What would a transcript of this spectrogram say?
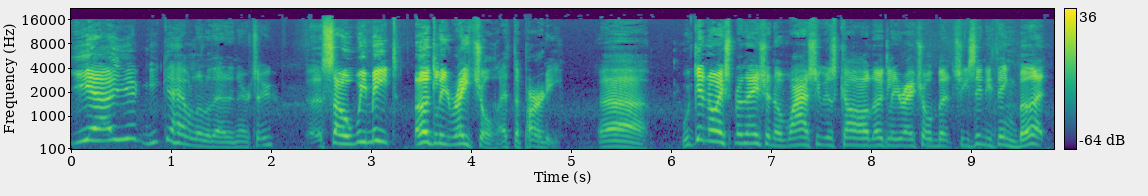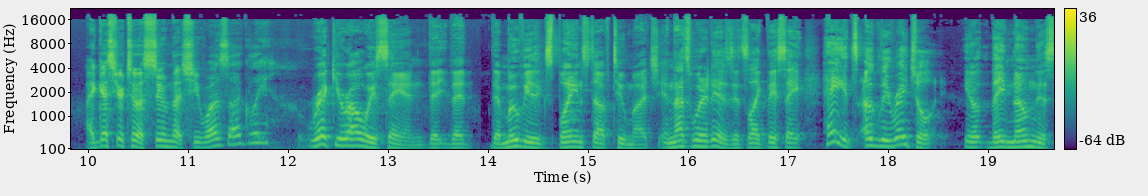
Yeah, you, you can have a little of that in there too. Uh, so we meet Ugly Rachel at the party. Uh, we get no explanation of why she was called Ugly Rachel, but she's anything but. I guess you're to assume that she was ugly. Rick, you're always saying that, that the movie explains stuff too much, and that's what it is. It's like they say, "Hey, it's ugly Rachel." You know, they've known this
